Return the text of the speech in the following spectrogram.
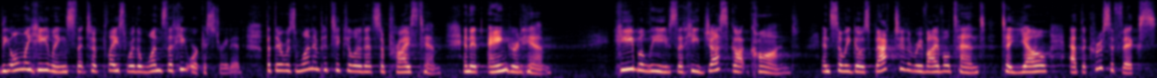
The only healings that took place were the ones that he orchestrated. But there was one in particular that surprised him, and it angered him. He believes that he just got conned. And so he goes back to the revival tent to yell at the crucifix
